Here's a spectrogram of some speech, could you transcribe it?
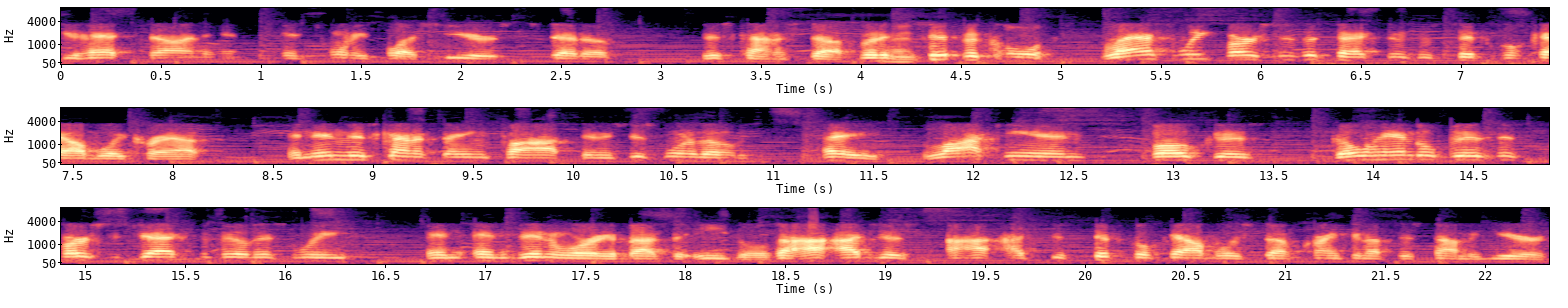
you hadn't done in, in 20 plus years instead of this kind of stuff. But it's typical. Last week versus the Texans was typical Cowboy crap, and then this kind of thing popped, and it's just one of those. Hey, lock in, focus, go handle business versus Jacksonville this week, and and then worry about the Eagles. I, I just, I, I just typical Cowboy stuff cranking up this time of year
